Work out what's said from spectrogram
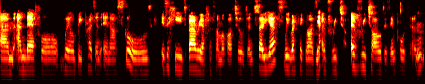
um, and therefore will be present in our schools is a huge barrier for some of our children so yes we recognize yeah. that every ch- every child is important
